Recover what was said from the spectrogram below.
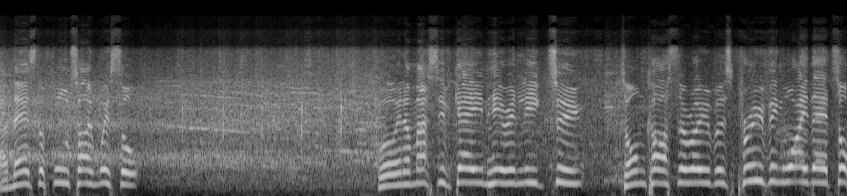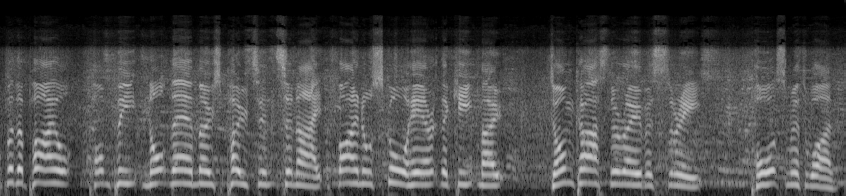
And there's the full time whistle. Well, in a massive game here in League Two, Doncaster Rovers proving why they're top of the pile. Pompey not their most potent tonight. Final score here at the Keepmoat Doncaster Rovers 3, Portsmouth 1.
